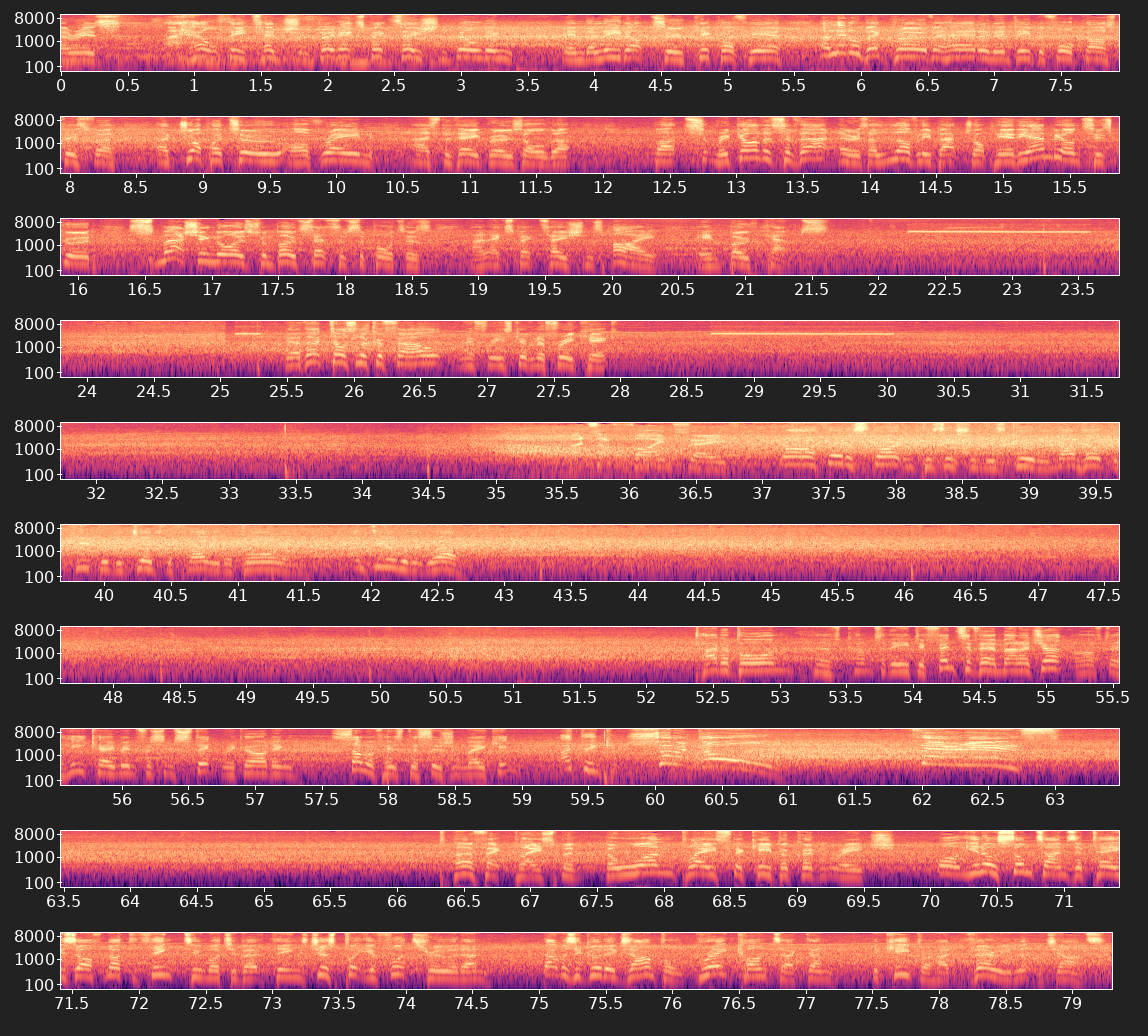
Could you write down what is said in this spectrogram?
There is a healthy tension, great expectation building in the lead up to kick-off here. A little bit grey overhead, and indeed the forecast is for a drop or two of rain as the day grows older. But regardless of that, there is a lovely backdrop here. The ambience is good, smashing noise from both sets of supporters, and expectations high in both camps. Yeah, that does look a foul. Referee's given a free kick. Fine save. Well, I thought his starting position was good and that helped the keeper to judge the flight of the ball and, and deal with it well. Paderborn have come to the defence of their manager after he came in for some stick regarding some of his decision-making. I think, shot a goal! There it is! Perfect placement, the one place the keeper couldn't reach. Well, you know, sometimes it pays off not to think too much about things, just put your foot through it, and that was a good example. Great contact, and the keeper had very little chance.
